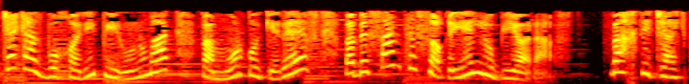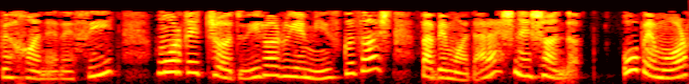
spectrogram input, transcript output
جک از بخاری بیرون اومد و مرغ گرفت و به سمت ساقه لوبیا رفت. وقتی جک به خانه رسید مرغ جادویی را روی میز گذاشت و به مادرش نشان داد. او به مرغ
